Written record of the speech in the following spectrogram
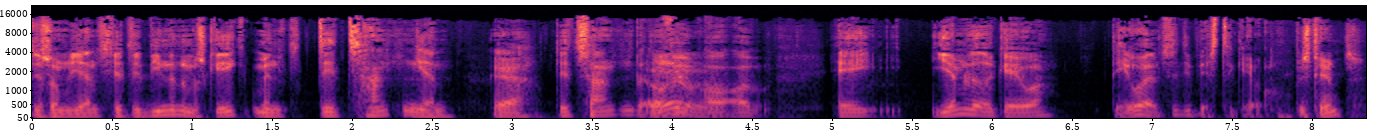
det som Jan siger, det ligner det måske ikke, men det er tanken, Jan. ja, Det er tanken. Der, jo. Og, og, hey, hjemmelavede gaver, det er jo altid de bedste gaver. bestemt.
